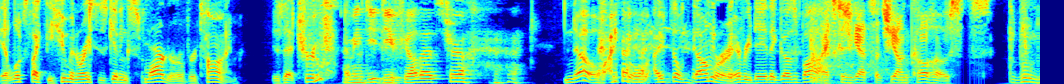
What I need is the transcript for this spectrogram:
it looks like the human race is getting smarter over time. Is that true? I mean, do, do you feel that's true? No, I feel, I feel dumber every day that goes by. That's because you got such young co-hosts. Boom.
